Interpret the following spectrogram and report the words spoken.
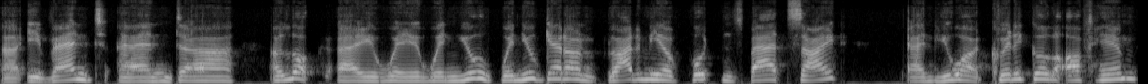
uh, event. And uh, uh look, when you when you get on Vladimir Putin's bad side and you are critical of him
